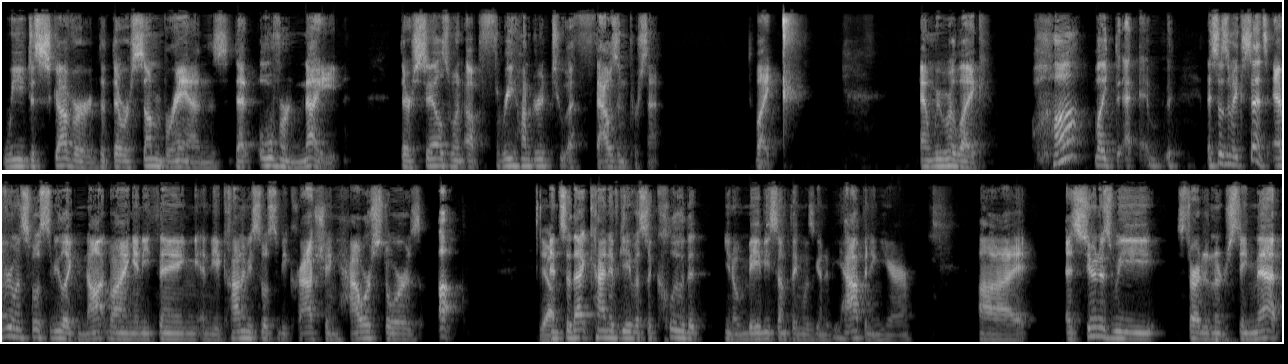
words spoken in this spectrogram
we discovered that there were some brands that overnight their sales went up 300 to a thousand percent. Like, and we were like, huh? Like, eh, eh, this doesn't make sense. Everyone's supposed to be like not buying anything, and the economy's supposed to be crashing. How are stores up? Yeah. And so that kind of gave us a clue that you know maybe something was going to be happening here. Uh, as soon as we started understanding that,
